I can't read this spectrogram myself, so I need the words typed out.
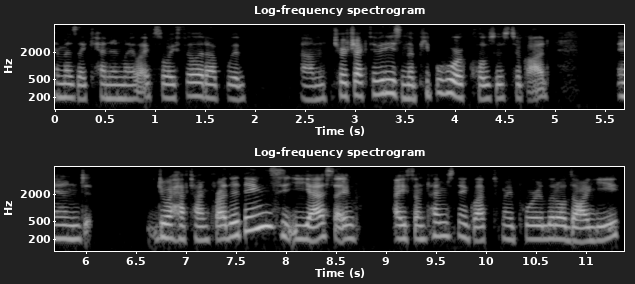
Him as I can in my life. So I fill it up with um, church activities and the people who are closest to God. And do I have time for other things? Yes, I I sometimes neglect my poor little doggy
